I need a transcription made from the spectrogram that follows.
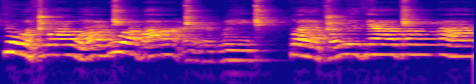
就说我若把二闺赚回家中啊！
